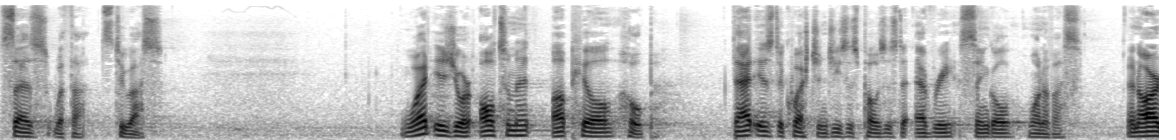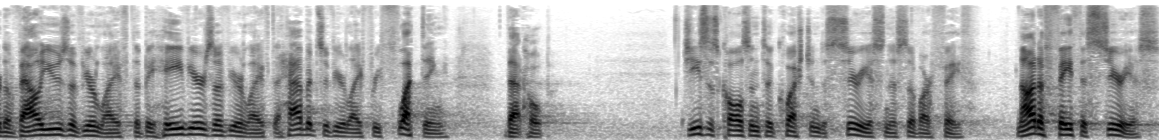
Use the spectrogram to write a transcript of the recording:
says with us, to us. What is your ultimate uphill hope? That is the question Jesus poses to every single one of us. And are the values of your life, the behaviors of your life, the habits of your life reflecting that hope? Jesus calls into question the seriousness of our faith. Not if faith is serious,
